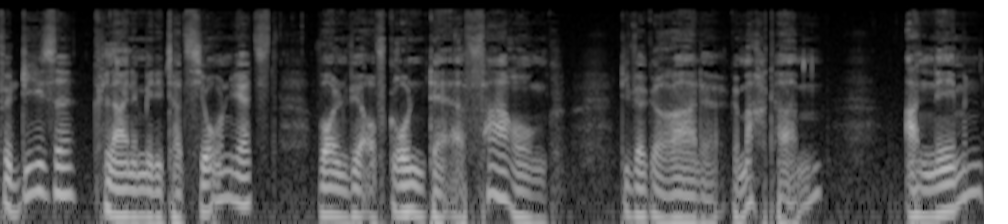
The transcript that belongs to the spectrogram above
Für diese kleine Meditation jetzt wollen wir aufgrund der Erfahrung, die wir gerade gemacht haben, annehmen,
